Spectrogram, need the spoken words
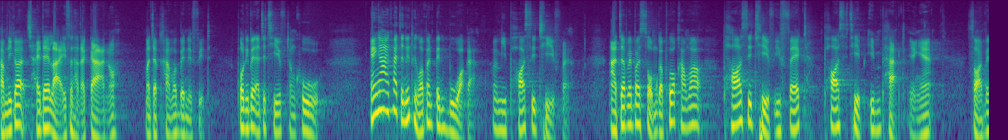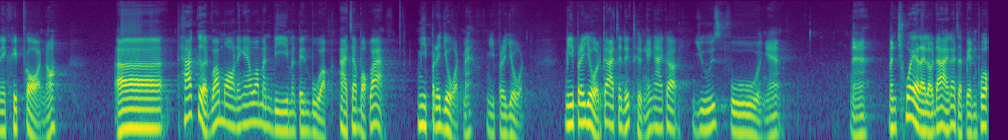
คำนี้ก็ใช้ได้หลายสถานการณ์เนาะมาจากคำว่า benefit พวกนี้เป็น adjective ทั้งคู่ ง่ายๆก็จะนึกถึงว่ามันเป็นบวกอะ่ะมันมี positive อะอาจจะไปผสมกับพวกคำว่า positive effect positive impact อย่างเงี้ยสอนไปในคลิปก่อนเนาะถ้าเกิดว่ามองในแง่ว่ามันดีมันเป็นบวก อาจจะบอกว่า มีประโยชน์ไหมมีประโยชน์ มีประโยชน์ก็อาจจะนึกถึงง่ายๆ ก็ useful อย่างเงี้ยนะมันช่วยอะไรเราได้ก็จะเป็นพวก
